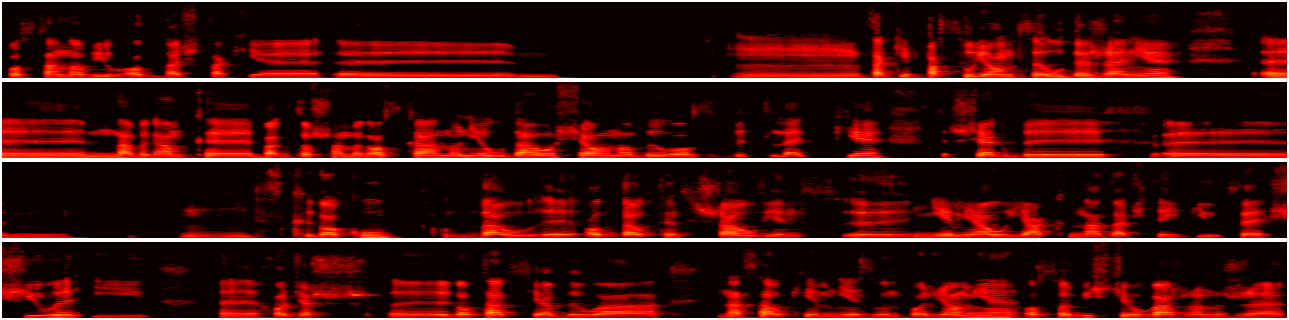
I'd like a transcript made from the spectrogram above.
postanowił oddać takie takie pasujące uderzenie na bramkę Bartosza Mrozka. No nie udało się, ono było zbyt lekkie, też jakby w, Mm, z kroku oddał, y, oddał ten strzał, więc y, nie miał jak nadać tej piłce siły i y, chociaż rotacja była na całkiem niezłym poziomie, osobiście uważam, że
